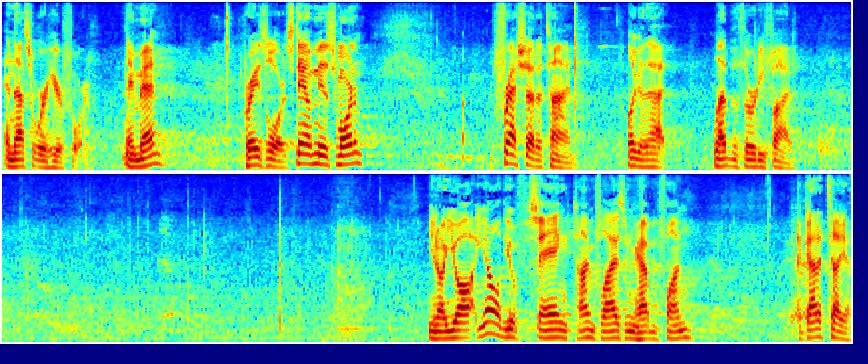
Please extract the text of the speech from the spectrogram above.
And that's what we're here for. Amen? Praise the Lord. Stand with me this morning. Fresh out of time. Look at that. 1135. You know, you, all, you know the saying, time flies when you're having fun? I got to tell you,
